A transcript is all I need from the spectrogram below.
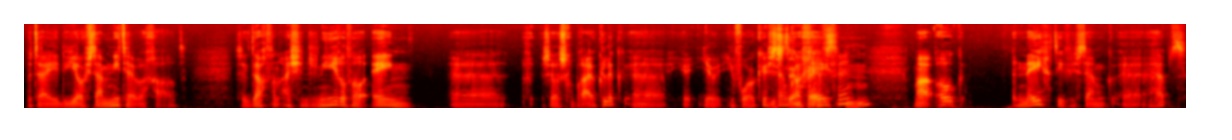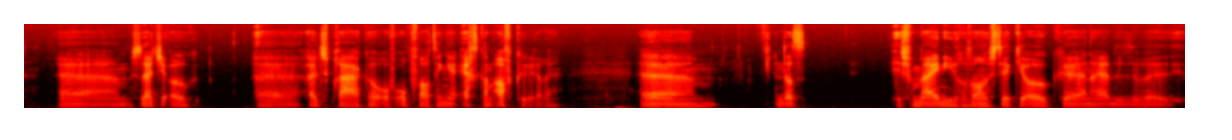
partijen die jouw stem niet hebben gehad. Dus ik dacht van als je er in ieder geval één, uh, zoals gebruikelijk, je, je, je voorkeurstem kan geeft. geven. Mm -hmm. Maar ook een negatieve stem hebt. Um, zodat je ook uitspraken of opvattingen echt kan afkeuren. Um, en dat is voor mij in ieder geval een stukje ook, nou ja, de, de,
